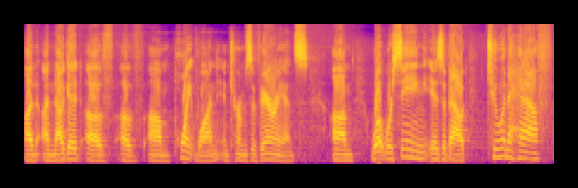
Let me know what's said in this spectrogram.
a, a nugget of, of um, 0.1 in terms of variance. Um, what we're seeing is about 2.5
